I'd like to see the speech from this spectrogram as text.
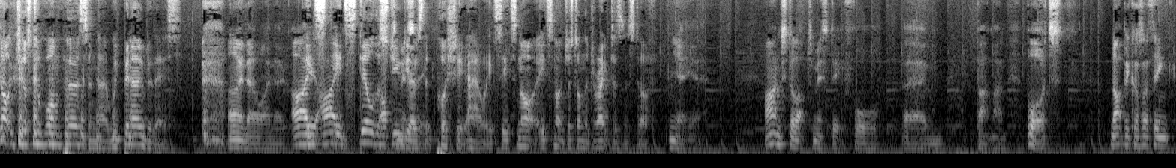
not just to one person, though. We've been over this. I know, I know. I, It's, I, it's still the studios that push it out. It's it's not it's not just on the directors and stuff. Yeah, yeah. I'm still optimistic for um, Batman, but not because I think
